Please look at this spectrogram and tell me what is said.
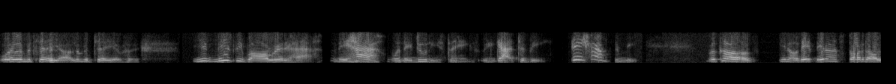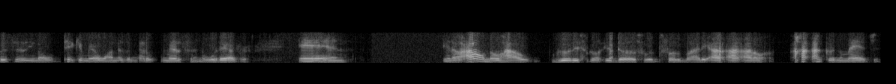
well, let me tell y'all. Let me tell you. You, these people are already high. They high when they do these things. You got to be. They have to be, because you know they they done started all this. uh, You know, taking marijuana as a med- medicine or whatever, and you know I don't know how good it's go- it does for for the body. I I, I don't. I, I couldn't imagine.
